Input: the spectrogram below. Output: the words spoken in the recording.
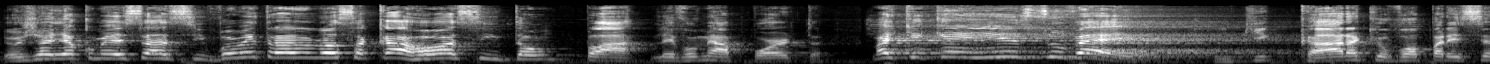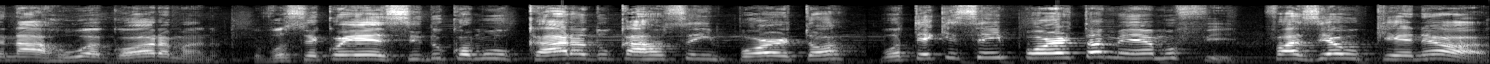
eu já ia começar assim. Vamos entrar na nossa carroça, então. Plá, levou minha porta. Mas que que é isso, velho? Com que cara que eu vou aparecer na rua agora, mano? Eu vou ser conhecido como o cara do carro sem porta, ó. Vou ter que ser em porta mesmo, fi. Fazer o quê, né, ó?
